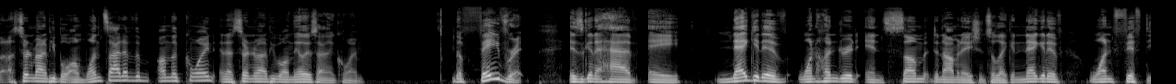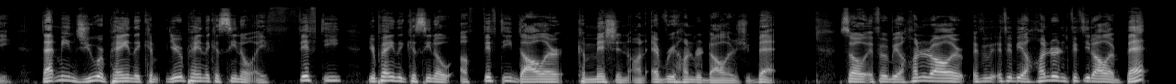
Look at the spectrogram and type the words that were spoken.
a certain amount of people on one side of the on the coin and a certain amount of people on the other side of the coin. The favorite is going to have a negative 100 in some denomination, so like a negative 150. That means you are paying the you're paying the casino a 50 you're paying the casino a $50 commission on every $100 you bet. So if it would be a $100 if it, if it be a $150 bet,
